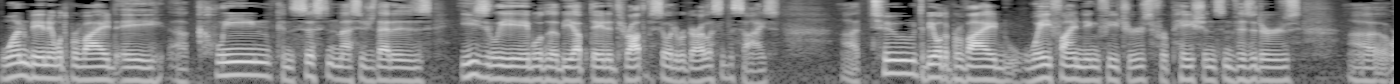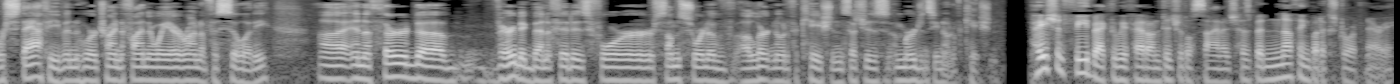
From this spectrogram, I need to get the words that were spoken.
one, being able to provide a, a, clean, consistent message that is easily able to be updated throughout the facility regardless of the size. Uh, two, to be able to provide wayfinding features for patients and visitors uh, or staff even who are trying to find their way around a facility. Uh, and a third uh, very big benefit is for some sort of alert notification, such as emergency notification. Patient feedback that we've had on digital signage has been nothing but extraordinary.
